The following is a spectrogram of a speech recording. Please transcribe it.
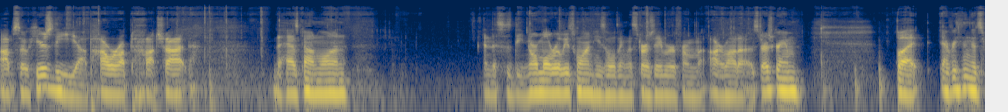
Uh, so here's the uh, power-up Hotshot the Hascon one. And this is the normal release one. He's holding the Star Saber from Armada Starscream. But everything that's,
